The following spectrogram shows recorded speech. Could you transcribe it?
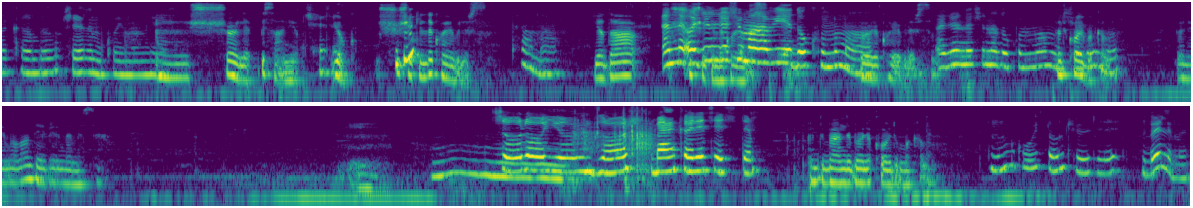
Bakalım şöyle mi koymam gerek? Ee, şöyle bir saniye. Şöyle. Yok. Şu şekilde koyabilirsin. Tamam. Ya da Anne az şekilde önce şu maviye dokundum ha. Böyle koyabilirsin. Az önce şuna dokundum. bir Hadi şey koy değil bakalım. mi? Önemli olan devrilmemesi. Zor oyun zor. Ben kare seçtim. Hadi ben de böyle koydum bakalım. Şunu mu koysam şöyle? Böyle mi?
